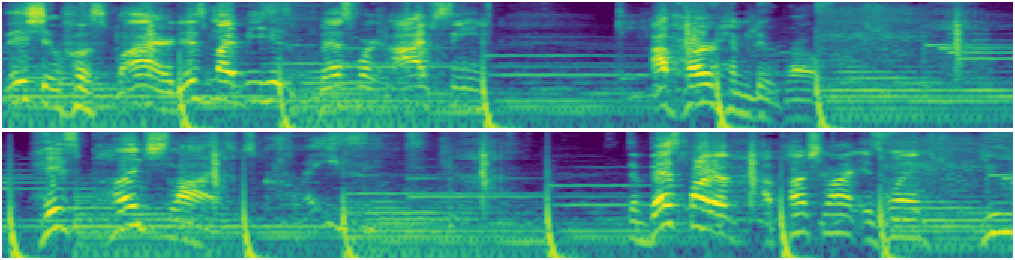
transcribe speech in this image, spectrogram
This shit was fire. This might be his best work I've seen. I've heard him do, bro. His punchlines was crazy. The best part of a punchline is when you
